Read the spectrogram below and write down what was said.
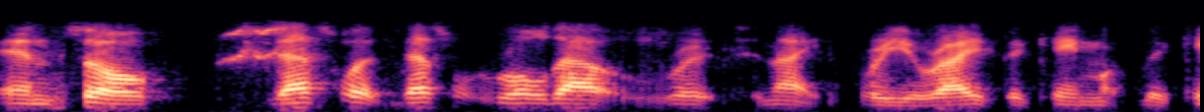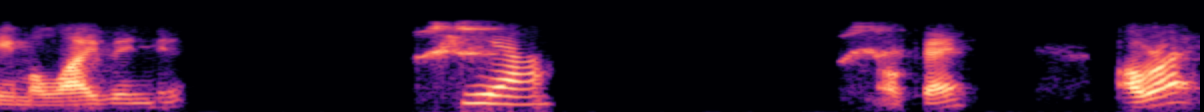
and so that's what that's what rolled out right tonight for you, right? That came that came alive in you. Yeah. Okay, all right.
